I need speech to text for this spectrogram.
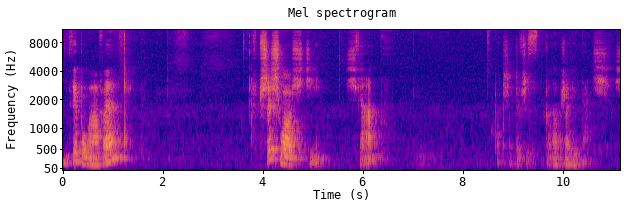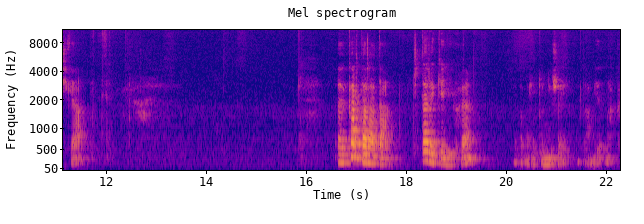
dwie buławy. W przyszłości świat. Patrzę, czy wszystko dobrze widać. Świat. E, Karta rada. Cztery kielichy. Ja to może tu niżej dam jednak.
